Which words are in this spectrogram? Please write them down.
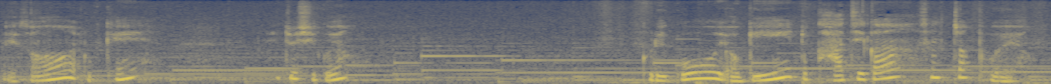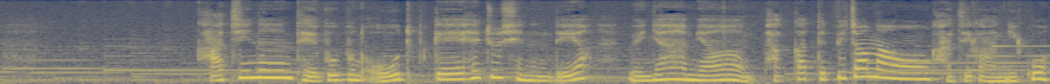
그래서 이렇게 해주시고요. 그리고 여기 또 가지가 슬쩍 보여요. 가지는 대부분 어둡게 해주시는데요. 왜냐하면 바깥에 삐져나온 가지가 아니고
